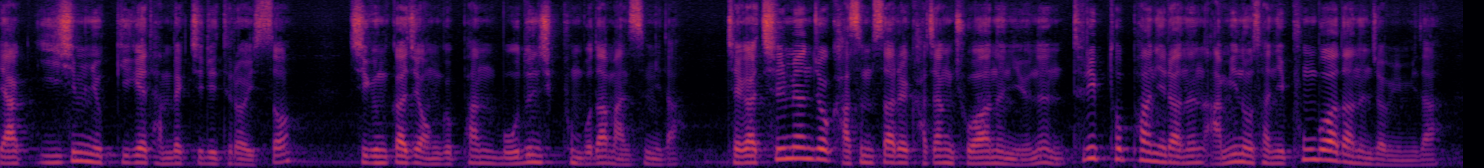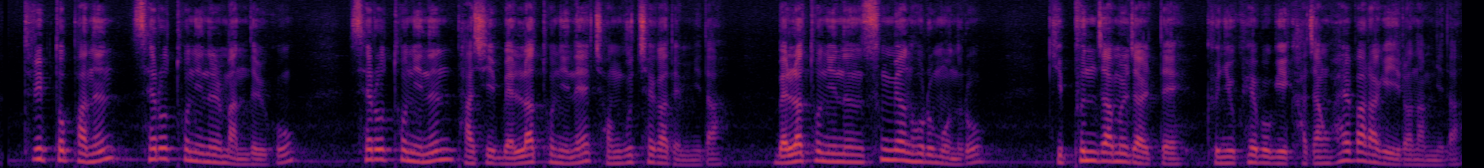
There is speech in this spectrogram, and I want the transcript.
약 26기의 단백질이 들어있어 지금까지 언급한 모든 식품보다 많습니다. 제가 칠면조 가슴살을 가장 좋아하는 이유는 트립토판이라는 아미노산이 풍부하다는 점입니다. 트립토판은 세로토닌을 만들고 세로토닌은 다시 멜라토닌의 전구체가 됩니다. 멜라토닌은 숙면 호르몬으로 깊은 잠을 잘 때 근육 회복이 가장 활발하게 일어납니다.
